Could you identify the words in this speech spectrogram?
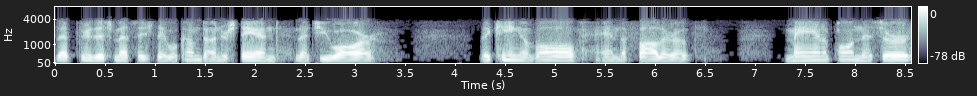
that through this message they will come to understand that you are the King of all and the Father of man upon this earth,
